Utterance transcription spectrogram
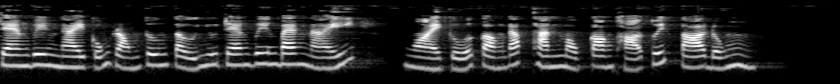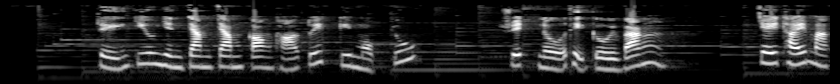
Trang viên này cũng rộng tương tự như trang viên ban nãy, ngoài cửa còn đắp thành một con thỏ tuyết to đùng. Triển chiêu nhìn chăm chăm con thỏ tuyết kia một chút, suýt nữa thì cười văng. Chỉ thấy mặt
